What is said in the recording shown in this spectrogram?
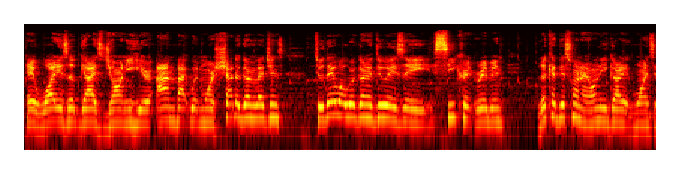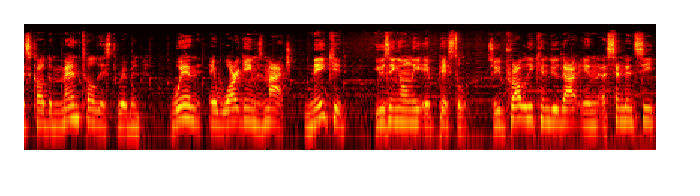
Hey, what is up guys? Johnny here. I'm back with more Shadowgun Legends. Today what we're gonna do is a secret ribbon. Look at this one, I only got it once. It's called the Mentalist ribbon. Win a War Games match, naked, using only a pistol. So you probably can do that in Ascendancy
